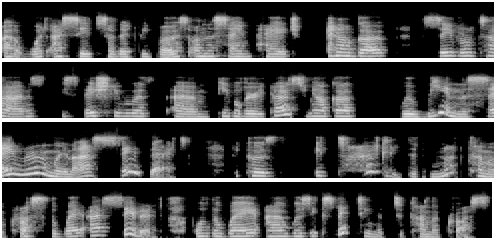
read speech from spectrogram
uh, what I said so that we both on the same page? And I'll go, several times, especially with um, people very close to me, I'll go, Were we in the same room when I said that? Because it totally did not come across the way I said it or the way I was expecting it to come across.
